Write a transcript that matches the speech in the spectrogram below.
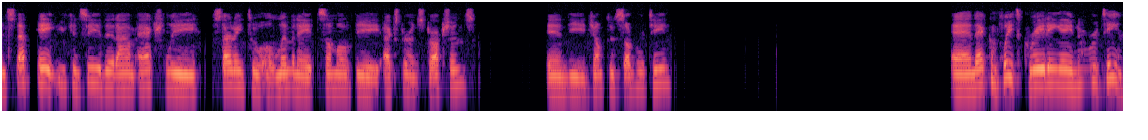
in step 8, you can see that I'm actually starting to eliminate some of the extra instructions in the jump to subroutine. And that completes creating a new routine.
